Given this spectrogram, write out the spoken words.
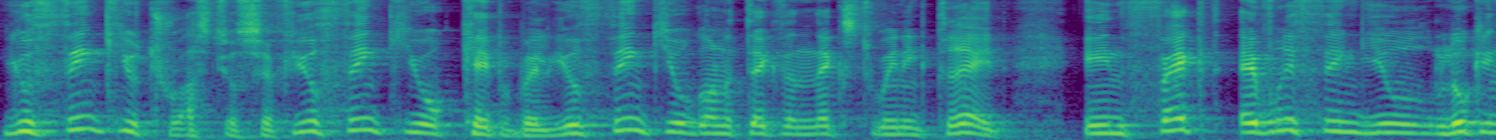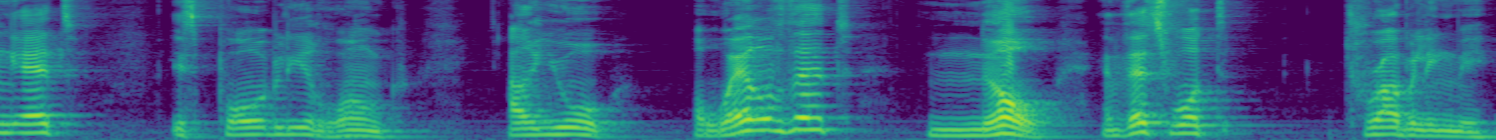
you think you trust yourself. You think you're capable. You think you're going to take the next winning trade. In fact, everything you're looking at is probably wrong. Are you aware of that? No. And that's what troubling me.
